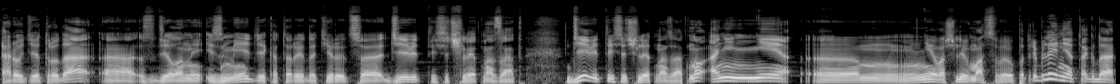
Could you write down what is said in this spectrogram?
орудия труда, э, сделанные из меди, которые датируются 9 тысяч лет назад. 9 тысяч лет назад. Но они не, э, не вошли в массовое употребление тогда.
